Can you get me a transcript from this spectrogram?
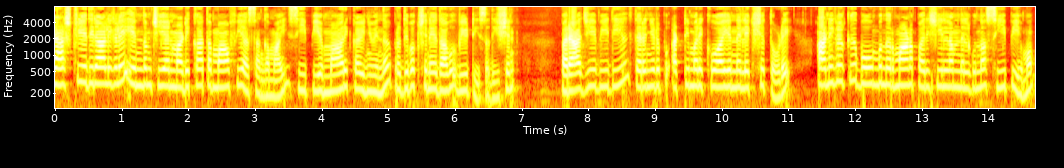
രാഷ്ട്രീയ എതിരാളികളെ എന്തും ചെയ്യാൻ മടിക്കാത്ത മാഫിയ സംഘമായി സി പി എം മാറിക്കഴിഞ്ഞുവെന്ന് പ്രതിപക്ഷ നേതാവ് വി ടി സതീശൻ. പരാജയഭീതിയിൽ തെരഞ്ഞെടുപ്പ് അട്ടിമറിക്കുക എന്ന ലക്ഷ്യത്തോടെ അണികൾക്ക് ബോംബ് നിർമ്മാണ പരിശീലനം നൽകുന്ന സി പി എമ്മും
